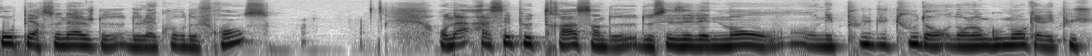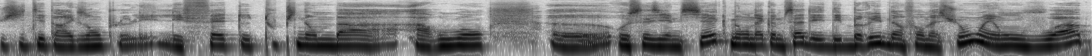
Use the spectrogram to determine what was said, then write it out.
hauts personnages de, la cour de France. On a assez peu de traces hein, de, ces événements. On n'est plus du tout dans, l'engouement qu'avaient pu susciter, par exemple, les, fêtes Tupinamba à, Rouen au XVIe siècle. Mais on a comme ça des bribes d'informations et on voit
